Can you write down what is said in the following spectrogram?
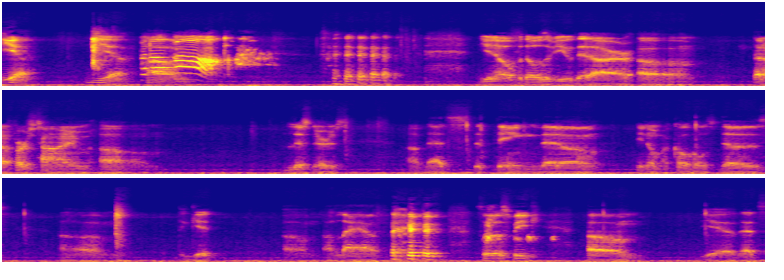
Yeah. Yeah. Um, you know, for those of you that are um, that are first time um, listeners, uh, that's the thing that um, you know my co-host does um, to get um, a laugh, so to speak. Um, yeah, that's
